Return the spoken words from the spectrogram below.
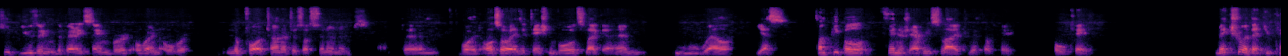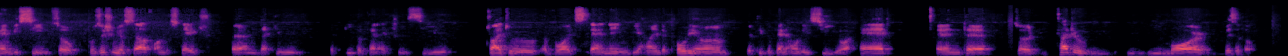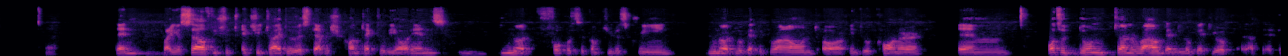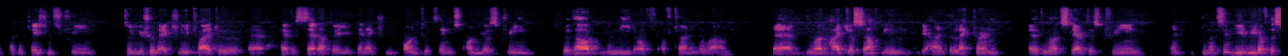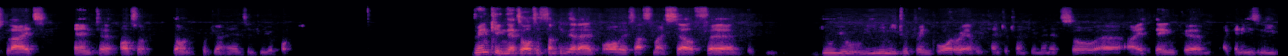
keep using the very same word over and over, look for alternatives or synonyms. And, um, avoid also hesitation words like um, well, yes. Some people finish every slide with okay, okay. Make sure that you can be seen. So position yourself on the stage um, that you that people can actually see you. Try to avoid standing behind a podium where people can only see your head and uh, so try to be more visible. Then by yourself, you should actually try to establish contact to the audience. Do not focus the computer screen. Do not look at the ground or into a corner. Um, also, don't turn around and look at your at the presentation screen. So you should actually try to uh, have a setup where you can actually point to things on your screen without the need of, of turning around. Uh, do not hide yourself behind the lectern. Uh, do not stare at the screen. And do not simply read off the slides. And uh, also don't put your hands into your pockets. Drinking, that's also something that I've always asked myself. Uh, do you really need to drink water every 10 to 20 minutes? So uh, I think um, I can easily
